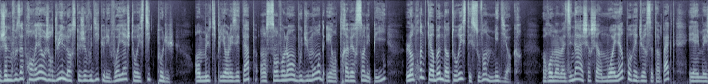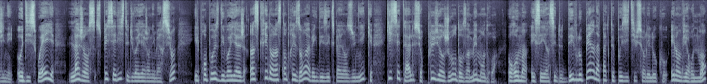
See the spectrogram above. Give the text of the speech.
Je ne vous apprends rien aujourd'hui lorsque je vous dis que les voyages touristiques polluent. En multipliant les étapes, en s'envolant au bout du monde et en traversant les pays, l'empreinte carbone d'un touriste est souvent médiocre. Romain Mazina a cherché un moyen pour réduire cet impact et a imaginé Odyssey, l'agence spécialiste du voyage en immersion. Il propose des voyages inscrits dans l'instant présent avec des expériences uniques qui s'étalent sur plusieurs jours dans un même endroit. Romain essaye ainsi de développer un impact positif sur les locaux et l'environnement.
